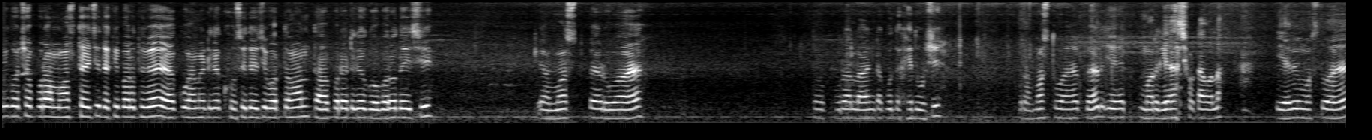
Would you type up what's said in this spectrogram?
ବି ଗଛ ପୁରା ମସ୍ତ ହେଇଛି ଦେଖିପାରୁଥିବେ ଏହାକୁ ଆମେ ଟିକେ ଖୁସି ଦେଇଛି तापर ତାପରେ ଟିକେ दे ଦେଇଛି। क्या मस्त पेड़ हुआ है तो पूरा लाइन टाक देखे दूसरी पूरा मस्त हुआ है पेड़ ये एक मर गया छोटा वाला ये भी मस्त हुआ है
